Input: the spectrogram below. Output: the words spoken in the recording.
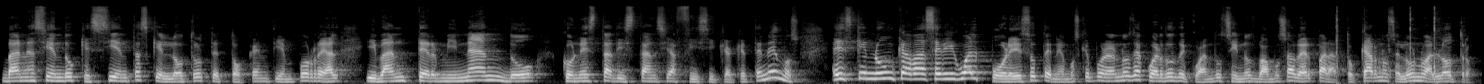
van haciendo que sientas que el otro te toca en tiempo real y van terminando con esta distancia física que tenemos. Es que nunca va a ser igual, por eso tenemos que ponernos de acuerdo de cuándo sí nos vamos a ver para tocarnos el uno al otro.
